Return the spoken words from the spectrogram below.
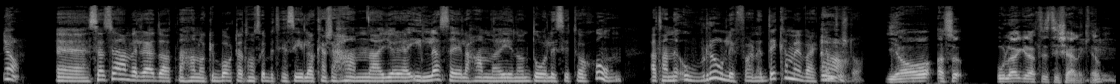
Ja. Eh, sen så är han väl rädd att när han åker bort att hon ska bete sig illa och kanske hamna, göra illa sig eller hamna i någon dålig situation. Att han är orolig för henne, det kan man ju verkligen Ja. förstå. Ja, alltså Ola, grattis till kärleken.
